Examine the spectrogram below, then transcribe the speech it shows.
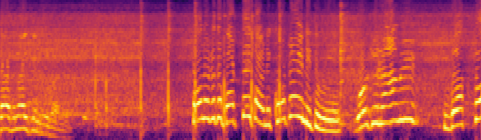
গাছ নাই কিনবে তাহলে ওটা তো গর্তই করনি কোটোইনি তুমি। বলছি না আমি? দেখ তো।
